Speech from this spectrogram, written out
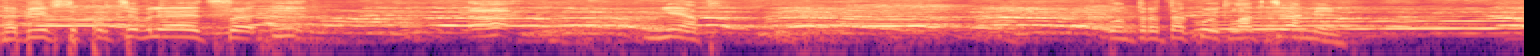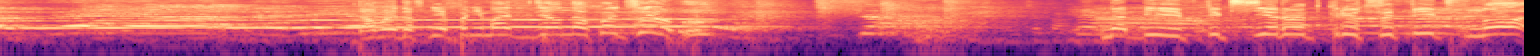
Набиев сопротивляется и... А, нет. Контратакует локтями. Давыдов не понимает, где он находится. Набиев фиксирует крюцификс, но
